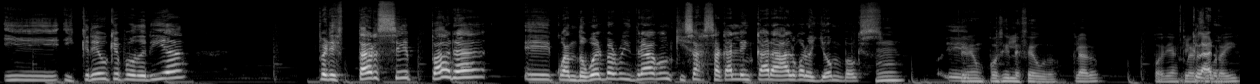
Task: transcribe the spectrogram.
y, creo que podría prestarse para eh, cuando vuelva Red Dragon quizás sacarle en cara algo a los Young Bucks. Mm, Eh, Tienen un posible feudo, claro. Podrían clavarse Claro. por ahí.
